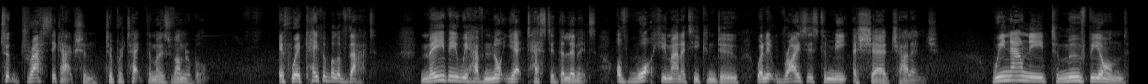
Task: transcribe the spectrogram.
took drastic action to protect the most vulnerable. If we're capable of that, maybe we have not yet tested the limits of what humanity can do when it rises to meet a shared challenge. We now need to move beyond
